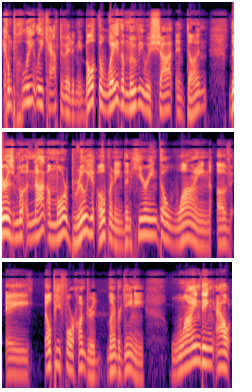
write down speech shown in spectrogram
completely captivated me. Both the way the movie was shot and done, there is mo- not a more brilliant opening than hearing the whine of a LP400 Lamborghini winding out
